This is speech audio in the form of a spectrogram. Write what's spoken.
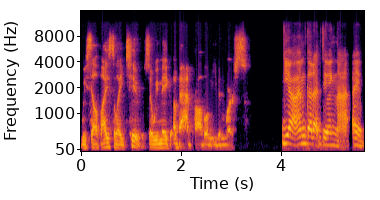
we self isolate too. So we make a bad problem even worse. Yeah, I'm good at doing that. I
